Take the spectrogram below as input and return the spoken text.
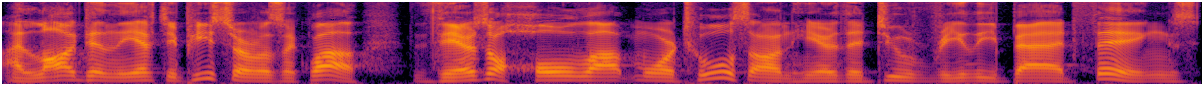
I logged in the FTP server. I was like, wow, there's a whole lot more tools on here that do really bad things.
